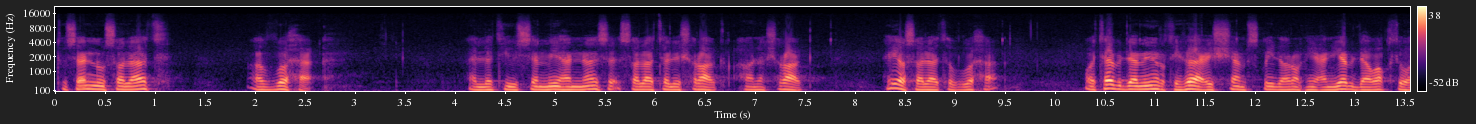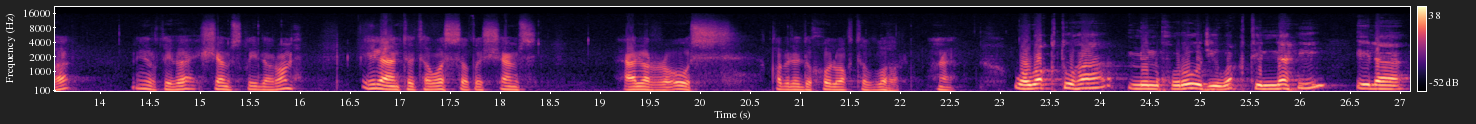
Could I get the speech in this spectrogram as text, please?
تسن صلاة الضحى التي يسميها الناس صلاة الإشراق أو الأشراق هي صلاة الضحى. وتبدأ من ارتفاع الشمس قيد رمح يعني يبدأ وقتها من ارتفاع الشمس قيد رمح إلى أن تتوسط الشمس على الرؤوس قبل دخول وقت الظهر. نعم. ووقتها من خروج وقت النهي إلى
